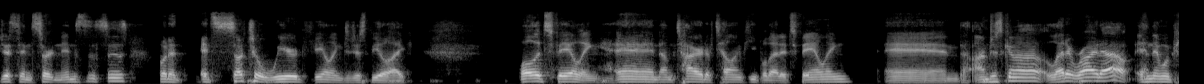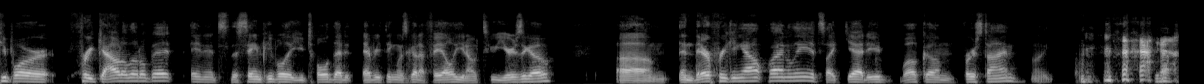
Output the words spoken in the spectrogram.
just in certain instances. But it, it's such a weird feeling to just be like, well, it's failing. And I'm tired of telling people that it's failing. And I'm just going to let it ride out. And then when people are freak out a little bit, and it's the same people that you told that everything was going to fail, you know, two years ago, um, and they're freaking out finally, it's like, yeah, dude, welcome. First time. Like, Yeah.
